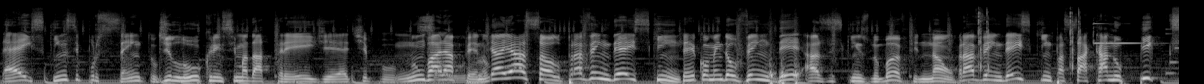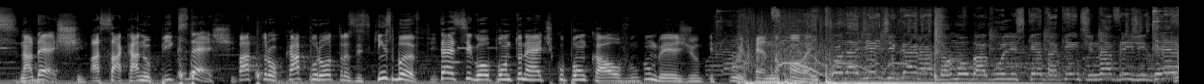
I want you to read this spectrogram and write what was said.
10, 15% de lucro em cima da trade. É tipo, não vale a pena. E aí, ah, Saulo, pra vender skin, você recomenda eu vender as skins no buff? Não. Pra vender skin pra sacar no Pix, na Dash. Pra sacar no Pix Dash. Pra trocar por outras skins, buff. csgo.net, cupom calvo. Um beijo e fui. É nóis. Quando a gente cai na cama, o bagulho esquenta quente na frigideira.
